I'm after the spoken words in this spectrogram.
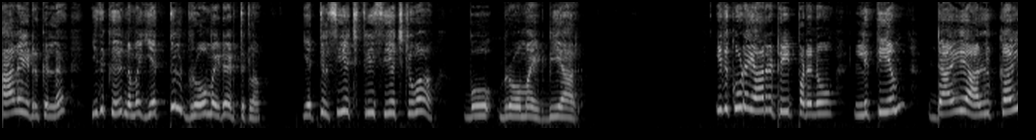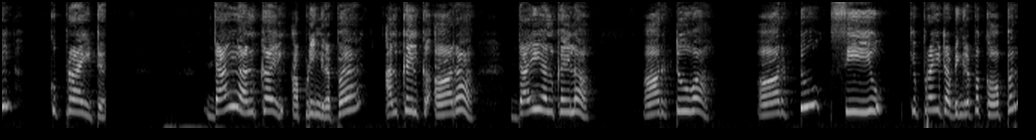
ஹாலைடு இருக்குல்ல இதுக்கு நம்ம எத்தில் புரோமைடை எடுத்துக்கலாம். எத்தில் சிஹெச் த்ரீ சிஹெச் டூவா போ ப்ரோமைட் பிஆர் இது கூட யாரை ட்ரீட் பண்ணணும்? Lithium di alkyl cuprate di alkyl அப்படிங்கிறப்ப அல்கைலுக்கு ஆறா டை அல்கைலா ஆர் டூவா ஆர் டூ சியு குப்ரைட் அப்படிங்கிறப்ப காப்பர்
